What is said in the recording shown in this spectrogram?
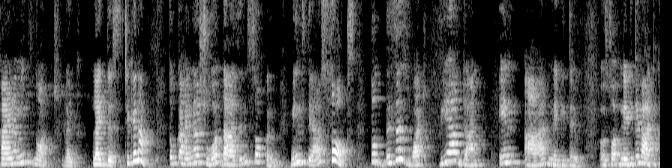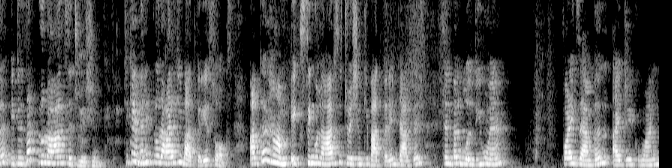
काइना means not like like this ठीक है ना? तो काइना शू दाज इन सॉकन मीन्स दे आर सॉक्स तो this is what we have done in our negative negative article it is the plural situation ठीक है, मैंने प्लूराल की बात करी है सॉक्स अगर हम एक सिंगुलर सिचुएशन की बात करें दैट इज़ सिंपल बोलती हूँ मैं। For example I take one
